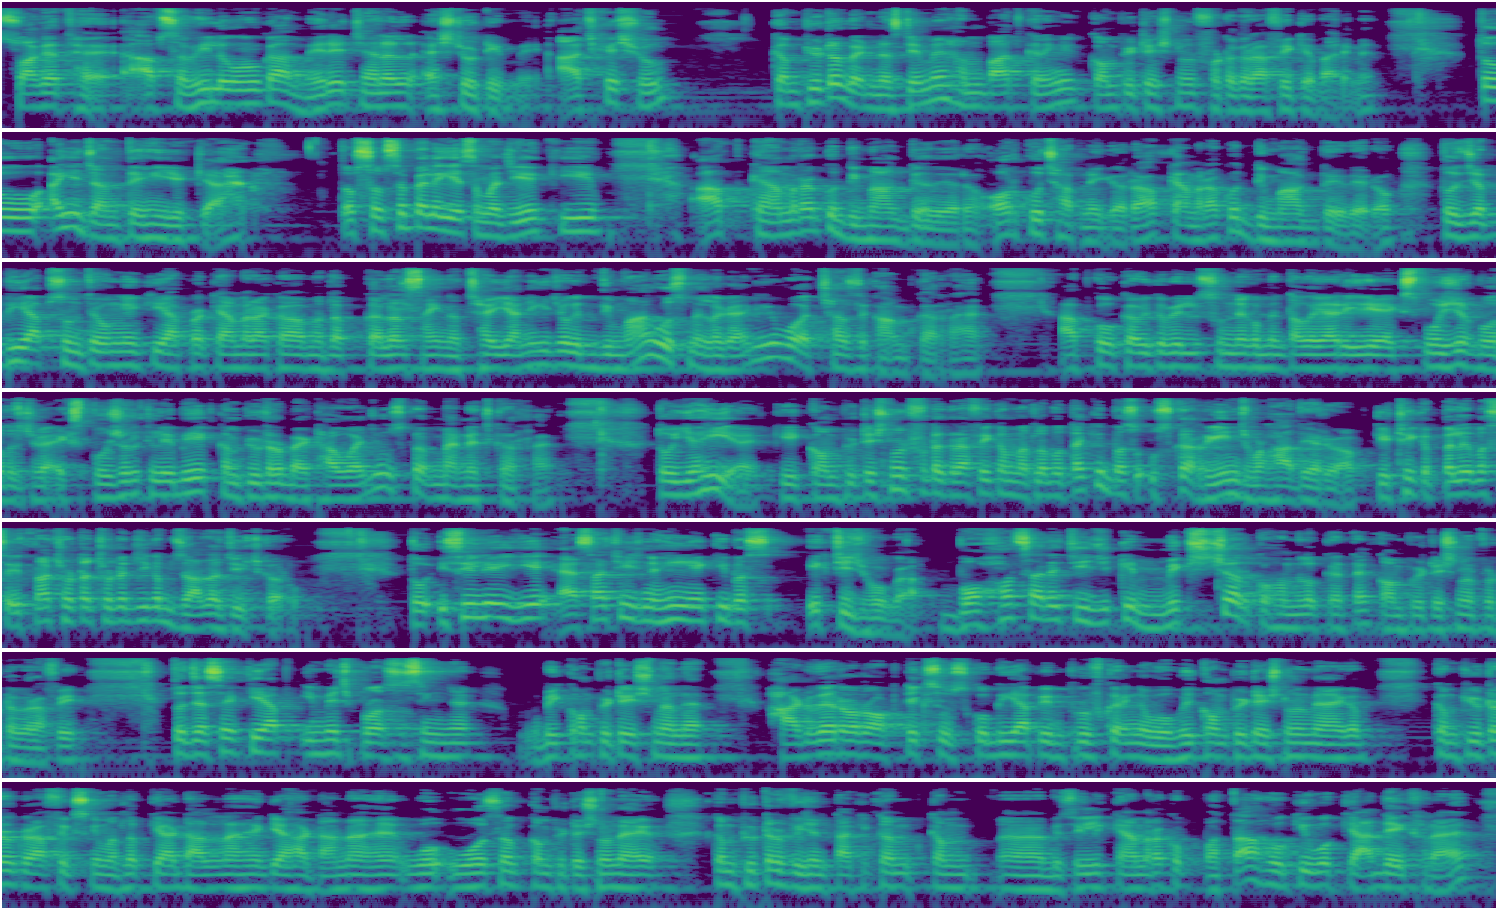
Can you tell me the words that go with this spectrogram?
स्वागत है आप सभी लोगों का मेरे चैनल एस्टो टीम में। आज के शो कंप्यूटर वेडनेसडे में हम बात करेंगे कंप्यूटेशनल फोटोग्राफी के बारे में। तो आइए जानते हैं ये क्या है। तो सबसे पहले ये समझिए कि आप कैमरा को दिमाग दे दे रहे हो और कुछ आप नहीं कर रहे हो, आप कैमरा को दिमाग दे दे रहे हो। तो जब भी आप सुनते होंगे कि आपका कैमरा का मतलब कलर साइन अच्छा है, यानी कि जो दिमाग उसमें लगाएगी, वो अच्छा से काम कर रहा है। आपको कभी कभी सुनने को मिलता होगा, यार ये एक्सपोजर बहुत अच्छा है। एक्सपोजर के लिए भी एक कंप्यूटर बैठा हुआ है जो उसका मैनेज कर रहा है। तो यही है कि कंप्यूटेशनल फोटोग्राफी का मतलब होता है कि बस उसका रेंज बढ़ा दे रहे हो आप कि ठीक है, पहले बस इतना छोटा छोटा चीज़, अब ज़्यादा चीज़ करो। तो इसीलिए ये ऐसा चीज़ नहीं है कि बस एक चीज़ होगा। बहुत सारे चीज़ के मिक्सचर को हम लोग कहते हैं कंप्यूटेशनल फोटोग्राफी तो जैसे कि आप इमेज प्रोसेसिंग है, वो भी कॉम्पिटिशनल है। हार्डवेयर और ऑप्टिक्स उसको भी आप इंप्रूव करेंगे, वो भी कॉम्पिटिशनल में आएगा। कंप्यूटर ग्राफिक्स के मतलब क्या डालना है, क्या हटाना है, वो वो सब कंप्यूटेशनल में आएगा। कंप्यूटर विजन ताकि कम कम बेसिकली कैमरा को पता हो कि वो क्या देख रहा है।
